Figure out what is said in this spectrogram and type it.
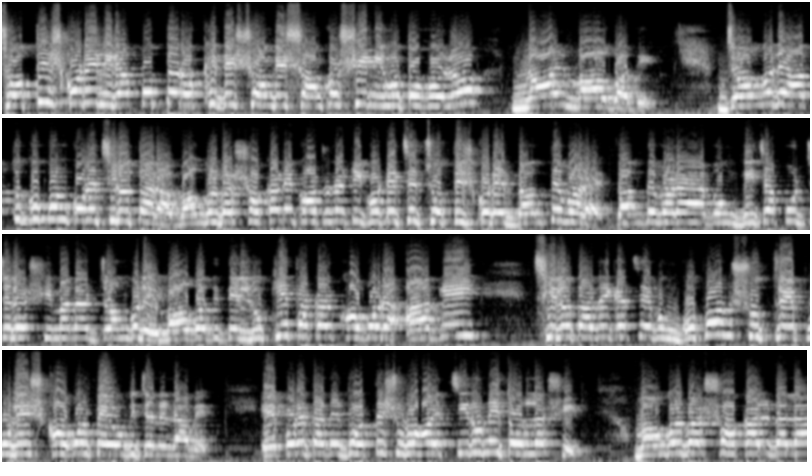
ছত্তিশগড়ে নিরাপত্তা রক্ষীদের সঙ্গে সংঘর্ষে নিহত হলো নয় মাওবাদী। জঙ্গলে আত্মগোপন করেছিল তারা। মঙ্গলবার সকালে ঘটনাটি ঘটেছে ছত্তিশগড়ের দান্তেবাড়ায়। দান্তেবাড়া এবং বিজাপুর জেলার সীমানার জঙ্গলে মাওবাদীদের লুকিয়ে থাকার খবর আগেই ছিল তাদের কাছে এবং গোপন সূত্রে পুলিশ খবর পেয়ে অভিযানে নামে। এরপরে তাদের ধরতে শুরু হয় চিরুনি তল্লাশি। মঙ্গলবার সকালবেলা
